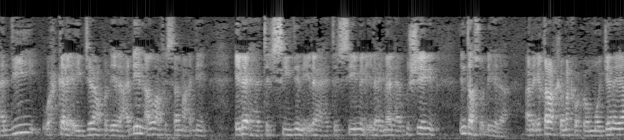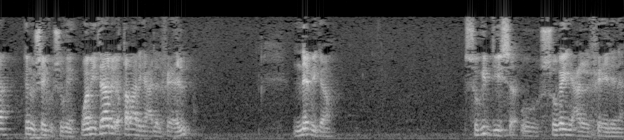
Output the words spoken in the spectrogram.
haddii wax kale ay jiraan waxuu dhihi laha hadhihin allah fi sama hadhihin ilahay ha tajsiidin ilahay ha tajsiimin ilahay meel ha ku sheegin intaasuu dhihi lahaa. Iqraarka marka wuxuu muujinayaa inuu shaygu sugan yahy wa mithaalu iqraarihi cala alficil nebiga sugidiisa uu sugay cala alficlina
